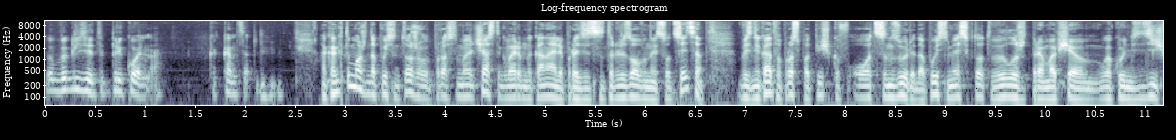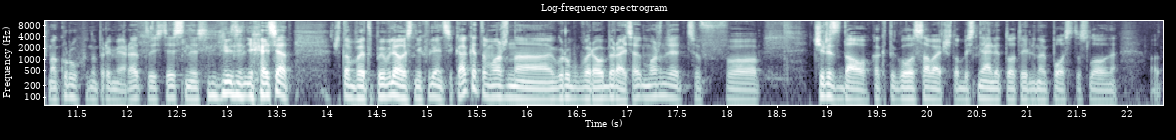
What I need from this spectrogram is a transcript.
выглядит прикольно, как концепт. А как это можно, допустим, тоже, вот просто мы часто говорим на канале про децентрализованные соцсети, возникает вопрос подписчиков о цензуре. Допустим, если кто-то выложит прям вообще какую-нибудь дичь, макруху, например, это, естественно, если люди не хотят, чтобы это появлялось у них в ленте. Как это можно, грубо говоря, убирать? А Можно ли в, через DAO как-то голосовать, чтобы сняли тот или иной пост, условно? Вот.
